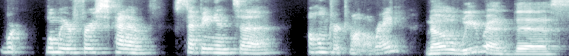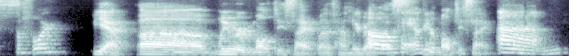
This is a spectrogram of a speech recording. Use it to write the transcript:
when we were first kind of stepping into a home church model right no, we read this. before Yeah, um, we were multi-site by the time we read Oh, this. okay, okay. We were multi-site. um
